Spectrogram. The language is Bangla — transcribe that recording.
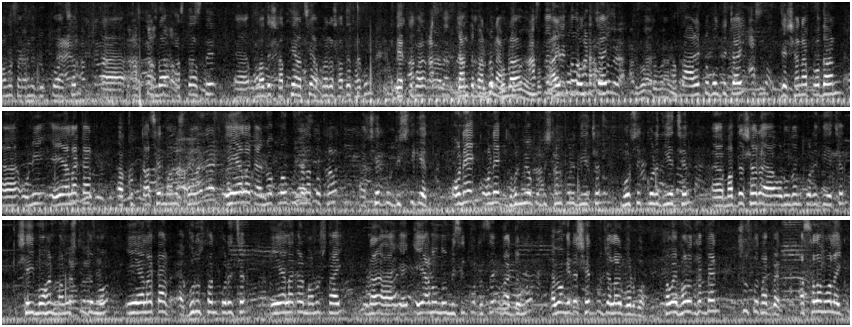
মানুষ এখানে যুক্ত আছেন। আমরা আস্তে আস্তে ওনাদের সাথে আছে, আপনারা সাথে থাকুন, দেখতে জানতে পারবেন। আমরা আরেকটু বলতে চাই, আমরা আরেকটু বলতে চাই যে সেনা প্রধান উনি এই এলাকার খুব কাছের মানুষ হয় এই এলাকায় নকলা উপজেলা তথা শেরপুর ডিস্ট্রিক্টের অনেক অনেক ধর্মীয় প্রতিষ্ঠান করে দিয়েছেন, মসজিদ করে দিয়েছেন মাদ্রাসার অনুদান করে দিয়েছেন। সেই মহান মানুষটির জন্য এই এলাকার গুরুস্থান করেছেন। এই এলাকার মানুষ তাই ওনার এই- আনন্দ মিছিল করতেছে ওনার জন্য এবং এটা শেরপুর জেলার গর্ব। সবাই ভালো থাকবেন, সুস্থ থাকবেন। আসসালামু আলাইকুম।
